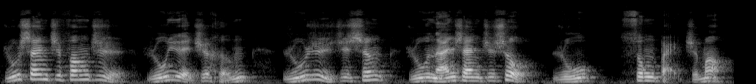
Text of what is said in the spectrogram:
如山之方志，如月之恒，如日之升，如南山之寿，如松柏之茂。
